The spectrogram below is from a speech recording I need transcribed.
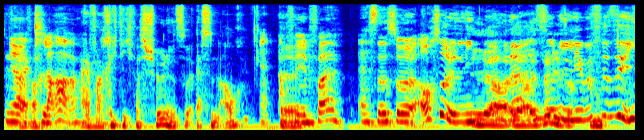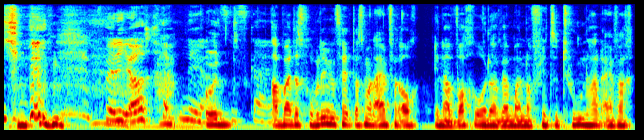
Ja, einfach, klar. einfach richtig was Schönes zu essen auch. Auf Äh, jeden Fall. Essen ist so, auch so eine Liebe. Ja, ne? ja, so eine sowieso. Liebe für sich. Finde ich auch. Nee, Und, das ist geil. aber das Problem ist halt, dass man einfach auch in der Woche oder wenn man noch viel zu tun hat, einfach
